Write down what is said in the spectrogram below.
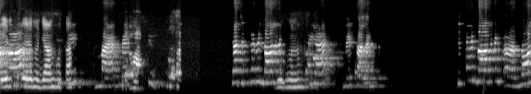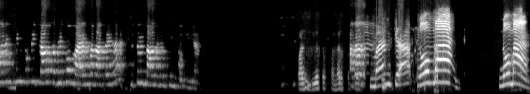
पेड़ पेड़ में जान होता। है। क्या जितने भी नॉन लिविंग हैं मेक साइलेंट जितने भी non living non living things होती है क्या सभी को मैन बनाते हैं जितने भी नॉन लिविंग थिंग्स होती हैं। पढ़ लिए तो कलर मैम क्या? नो मैम नो मैम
